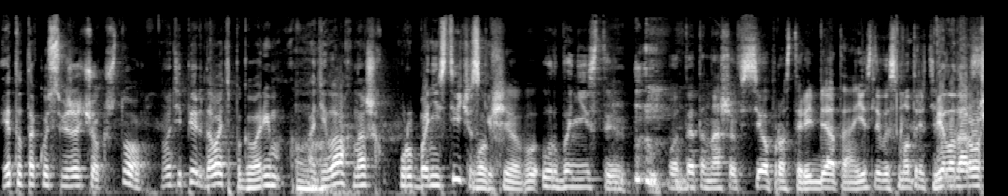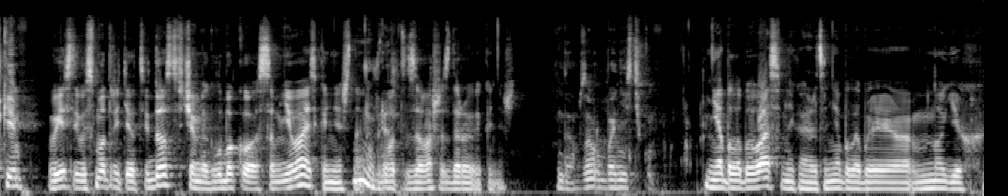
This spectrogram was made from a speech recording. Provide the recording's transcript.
Это такой свежачок. Что? Ну теперь давайте поговорим о Ох. делах наших урбанистических. Вообще, урбанисты, вот это наше все просто, ребята. Если вы смотрите... Велодорожки. Вы, если вы смотрите этот видос, в чем я глубоко сомневаюсь, конечно, Ну, вот за ваше здоровье, конечно. Да, за урбанистику. Не было бы вас, мне кажется, не было бы э, многих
